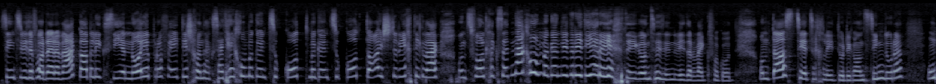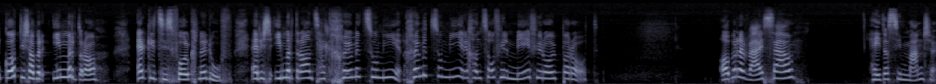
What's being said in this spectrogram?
sind sie wieder vor dieser Weggabelung gewesen, ein neuer Prophet ist und hat gesagt, hey, komm, wir gehen zu Gott, wir gehen zu Gott, da ist der richtige Weg. Und das Volk hat gesagt, nein, komm, wir gehen wieder in die Richtung. Und sie sind wieder weg von Gott. Und das zieht sich ein bisschen durch die ganze Ding durch. Und Gott ist aber immer dran. Er gibt sein Volk nicht auf. Er ist immer dran und sagt, kommt zu mir, kommt zu mir, ich habe so viel mehr für euch parat. Aber er weiß auch, hey, das sind Menschen.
